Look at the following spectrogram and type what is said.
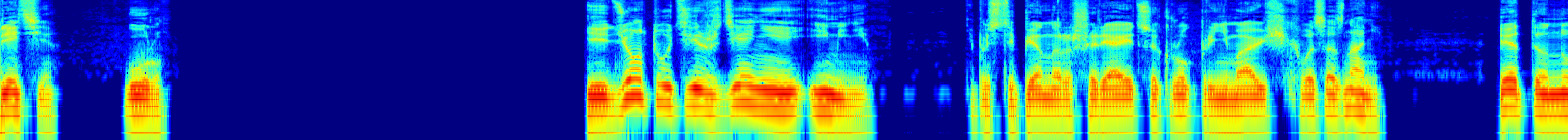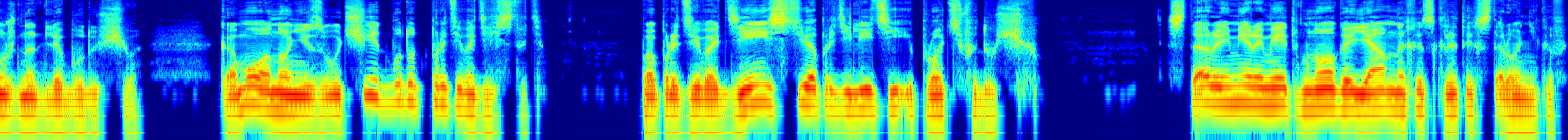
Третье. Гуру. Идет утверждение имени, и постепенно расширяется круг принимающих в осознании. Это нужно для будущего. Кому оно не звучит, будут противодействовать. По противодействию определите и против идущих. Старый мир имеет много явных и скрытых сторонников,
